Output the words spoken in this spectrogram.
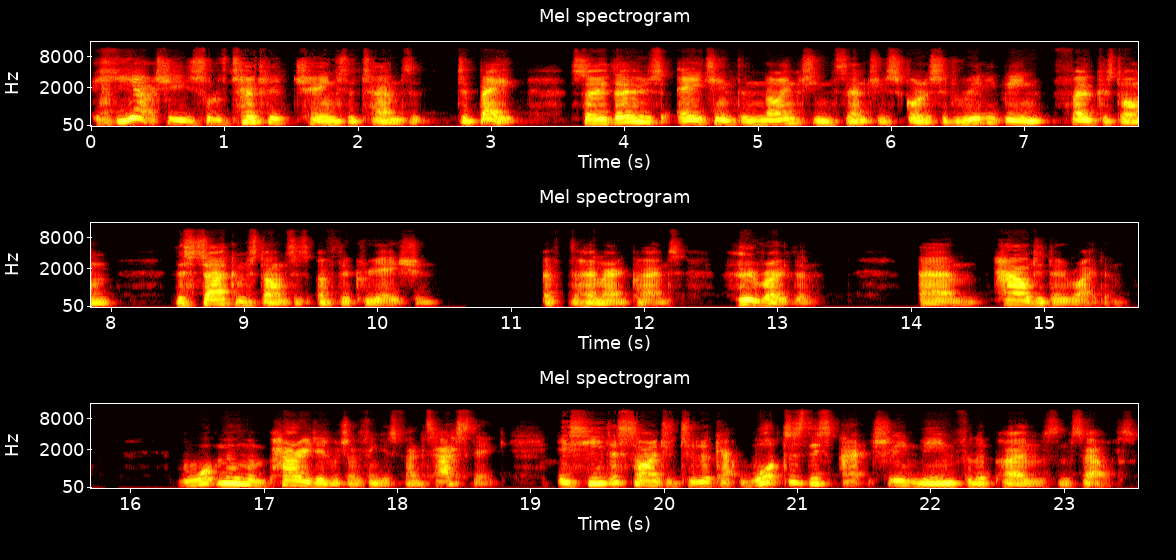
he actually sort of totally changed the terms of debate. So those 18th and 19th century scholars had really been focused on the circumstances of the creation of the Homeric poems. Who wrote them? Um, how did they write them? What Milman Parry did, which I think is fantastic, is he decided to look at what does this actually mean for the poems themselves?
